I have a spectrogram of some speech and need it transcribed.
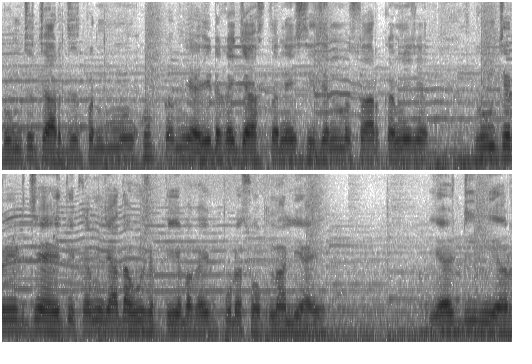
रूमचे चार्जेस पण खूप कमी आहे. इथं काही जास्त नाही. सीझननुसार कमी जे रूमचे रेट जे आहे ते कमी जादा होऊ शकते. हे बघा एक पुढं स्वप्नाली आहे. एस डी वियर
